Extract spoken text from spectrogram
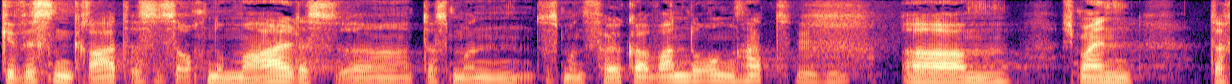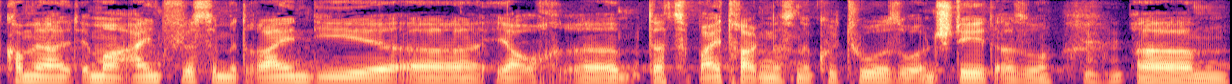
gewissen Grad ist es auch normal, dass, äh, dass, man, dass man Völkerwanderungen hat. Ähm, ich meine, da kommen ja halt immer Einflüsse mit rein, die äh, ja auch äh, dazu beitragen, dass eine Kultur so entsteht. Also ähm,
